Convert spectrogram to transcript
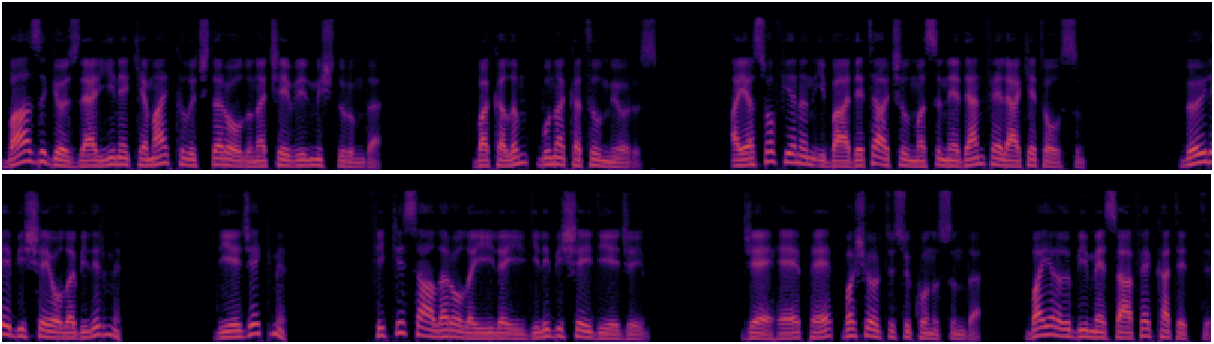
bazı gözler yine Kemal Kılıçdaroğlu'na çevrilmiş durumda. Bakalım, buna katılmıyoruz. Ayasofya'nın ibadete açılması neden felaket olsun? Böyle bir şey olabilir mi? Diyecek mi? Fikri Sağlar olayıyla ilgili bir şey diyeceğim. CHP, başörtüsü konusunda. Bayağı bir mesafe kat etti.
